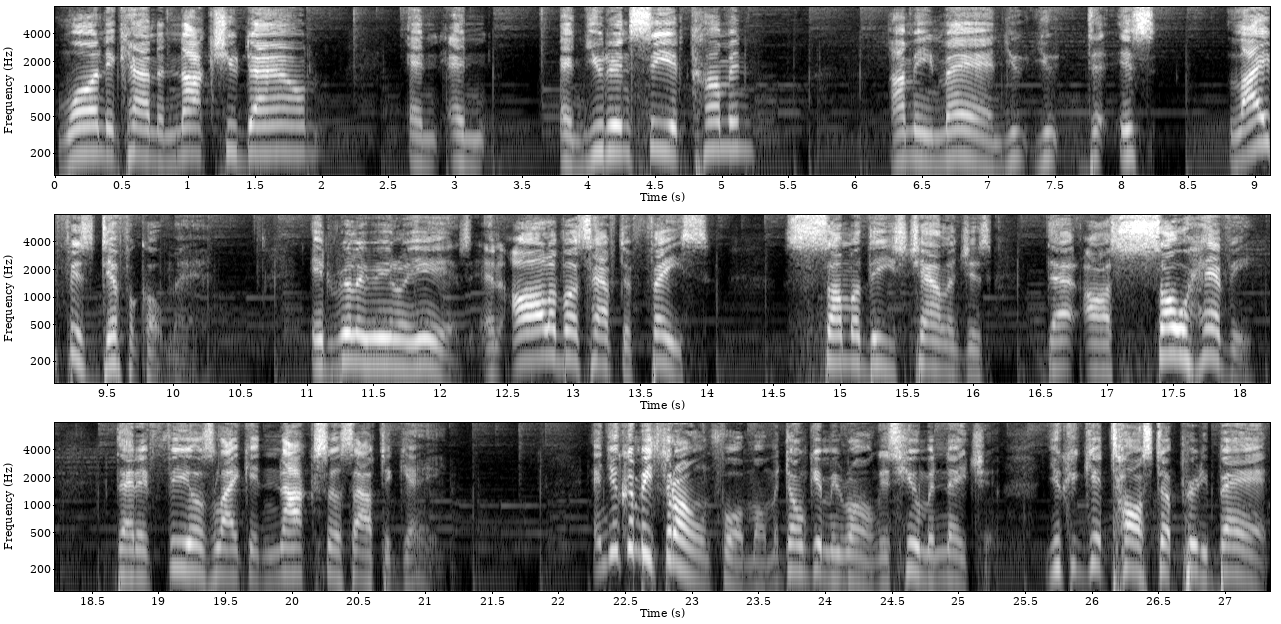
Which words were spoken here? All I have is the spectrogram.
One that kind of knocks you down, and and and you didn't see it coming. I mean, man, you you it's life is difficult, man. It really, really is, and all of us have to face some of these challenges that are so heavy that it feels like it knocks us out the game. And you can be thrown for a moment. Don't get me wrong; it's human nature. You can get tossed up pretty bad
